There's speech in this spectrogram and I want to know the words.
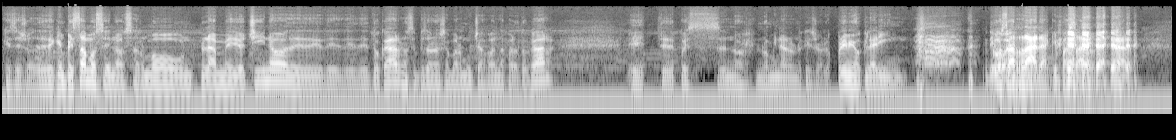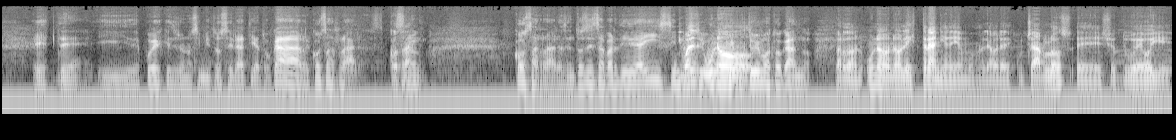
qué sé yo, desde que empezamos se nos armó un plan medio chino de tocar, nos empezaron a llamar muchas bandas para tocar. Este, después nos nominaron, qué sé yo, los premios Clarín. Cosas raras que pasaron. claro. Este, y después, qué sé yo, nos invitó Cerati a tocar, cosas raras. Cosas- Pasaron cosas raras. Entonces a partir de ahí siempre Igual estuvimos, uno- estuvimos tocando. Perdón, uno no le extraña, digamos, a la hora de escucharlos. Eh, yo tuve hoy,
